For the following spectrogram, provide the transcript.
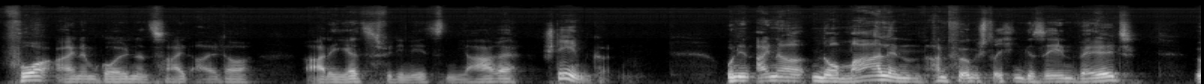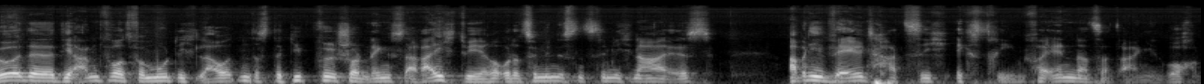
vor einem goldenen Zeitalter gerade jetzt für die nächsten Jahre stehen könnten. Und in einer normalen, Anführungsstrichen gesehen, Welt würde die Antwort vermutlich lauten, dass der Gipfel schon längst erreicht wäre oder zumindest ziemlich nahe ist. Aber die Welt hat sich extrem verändert seit einigen Wochen.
